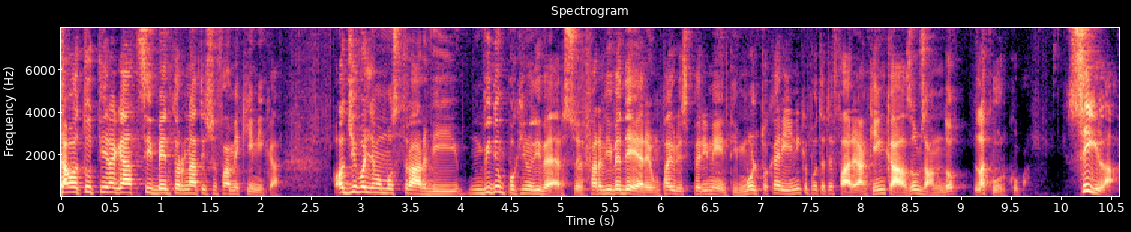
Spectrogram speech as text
Ciao a tutti ragazzi, bentornati su Fame Chimica. Oggi vogliamo mostrarvi un video un pochino diverso e farvi vedere un paio di esperimenti molto carini che potete fare anche in casa usando la curcuma. Sigla!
